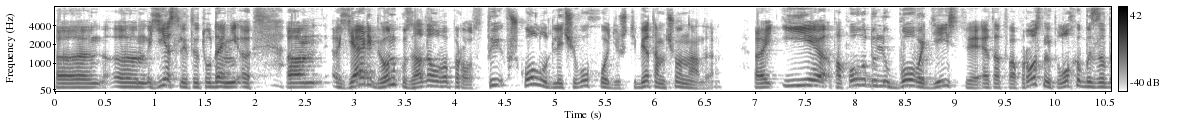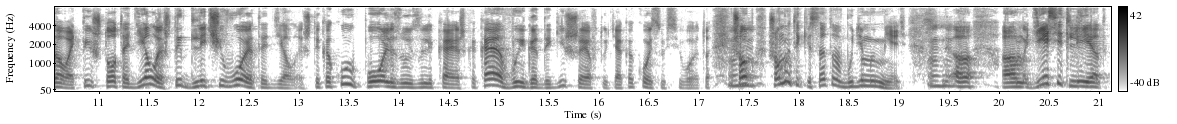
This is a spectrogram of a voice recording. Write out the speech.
Э, если ты туда не... Я ребенку задал вопрос. Ты в школу для чего ходишь? Тебе там что надо? Э, и по поводу любого действия этот вопрос неплохо бы задавать. Ты что-то делаешь, ты для чего это делаешь? Ты какую пользу извлекаешь? Какая выгода, гешефт у тебя? Какой со всего этого? Угу. Что мы таки с этого будем иметь? Угу. 10 лет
